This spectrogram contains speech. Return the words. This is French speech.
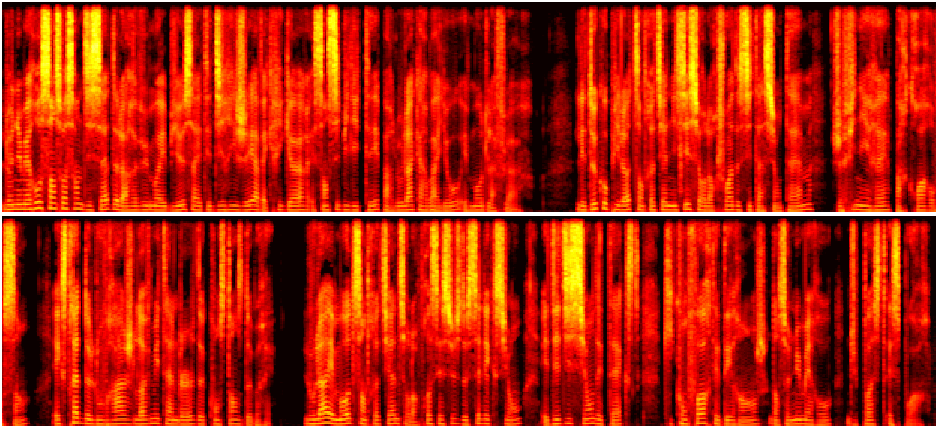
Le numéro 177 de la revue Moebius a été dirigé avec rigueur et sensibilité par Lula Carballo et Maud Lafleur. Les deux copilotes s'entretiennent ici sur leur choix de citation thème Je finirai par croire au sang, extraite de l'ouvrage Love Me Tender de Constance Debré. Lula et Maud s'entretiennent sur leur processus de sélection et d'édition des textes qui confortent et dérangent dans ce numéro du Post-Espoir.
